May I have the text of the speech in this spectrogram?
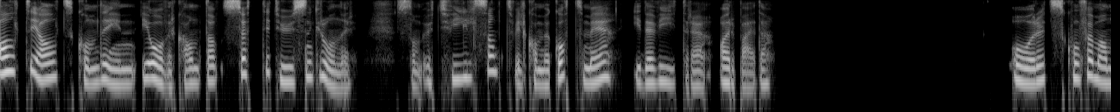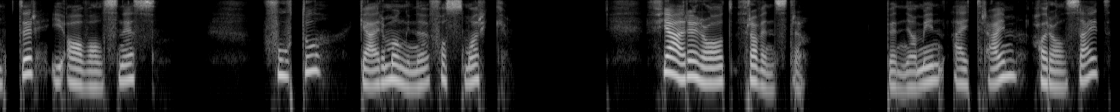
Alt i alt kom det inn i overkant av 70 000 kroner, som utvilsomt vil komme godt med i det videre arbeidet. Årets konfirmanter i Avaldsnes. Foto Geir Magne Fossmark. Fjerde rad fra venstre. Benjamin Eitreim Haraldseid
